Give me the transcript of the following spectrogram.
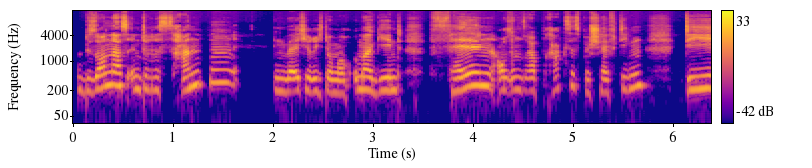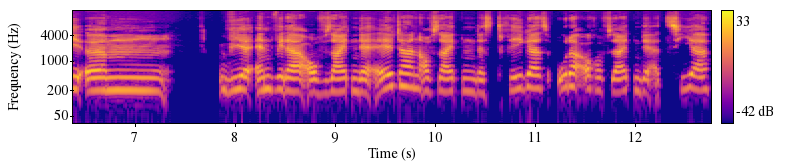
besonders interessanten, in welche Richtung auch immer gehend, Fällen aus unserer Praxis beschäftigen, die ähm, wir entweder auf Seiten der Eltern, auf Seiten des Trägers oder auch auf Seiten der Erzieher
